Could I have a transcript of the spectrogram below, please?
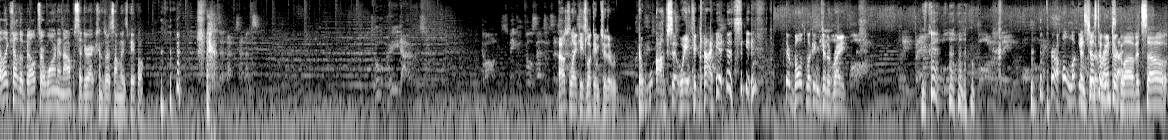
I like how the belts are worn in opposite directions with some of these people. Said Lieutenant. Torpedoes. Come on, speak in full sentences. I also like he's looking to the the opposite way the guy is. They're both looking to the right. Prepare for boarding order. They're all looking. It's to just the a right winter side. glove. It's so.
